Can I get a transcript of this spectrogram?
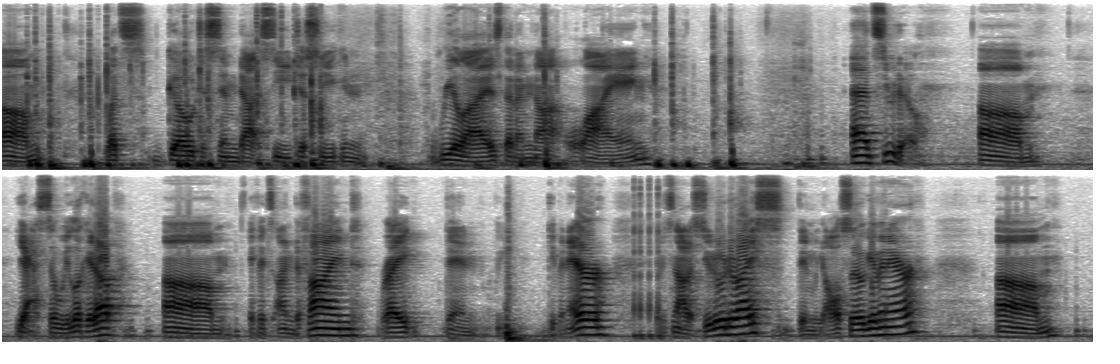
Um, let's go to sem.c just so you can realize that I'm not lying. Add pseudo. Um, yeah, so we look it up. Um, if it's undefined, right, then we give an error. If it's not a pseudo device, then we also give an error. Um,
